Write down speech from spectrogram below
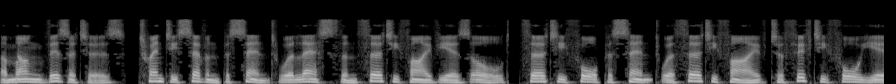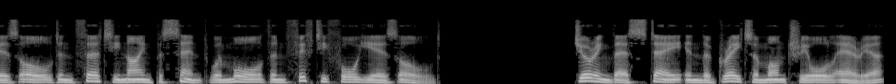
Among visitors, 27% were less than 35 years old, 34% were 35 to 54 years old and 39% were more than 54 years old. During their stay in the Greater Montreal area,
